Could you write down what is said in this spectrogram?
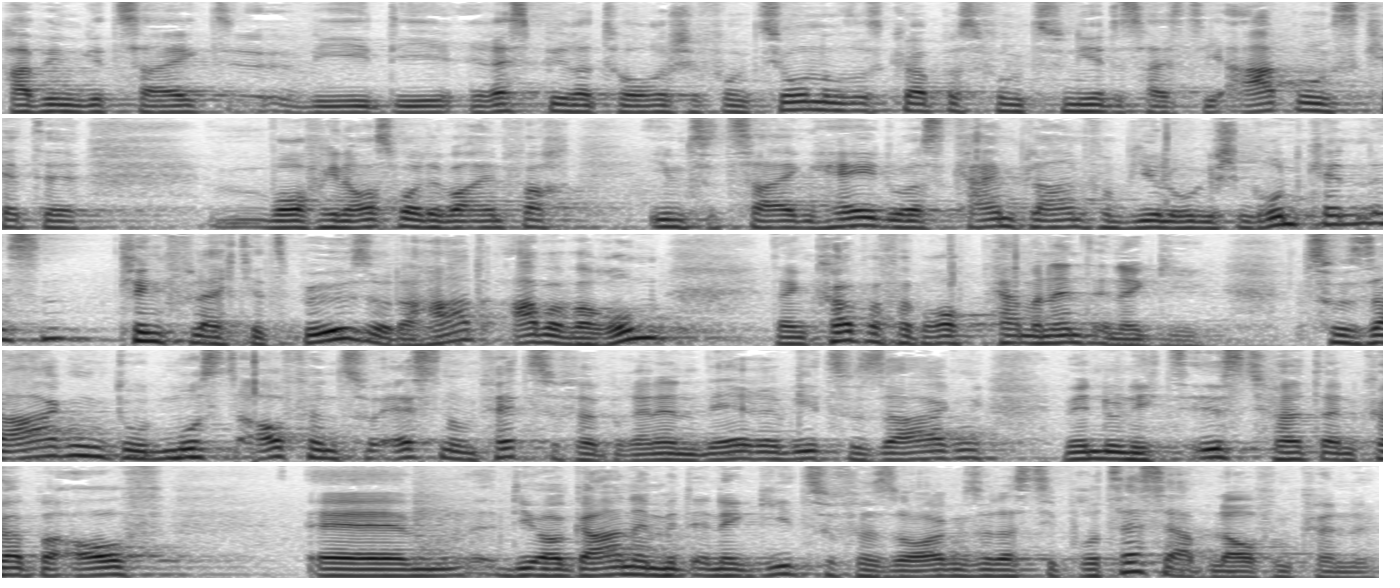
habe ihm gezeigt, wie die respiratorische Funktion unseres Körpers funktioniert, das heißt die Atmungskette. Worauf ich hinaus wollte, war einfach, ihm zu zeigen, hey, du hast keinen Plan von biologischen Grundkenntnissen. Klingt vielleicht jetzt böse oder hart, aber warum? Dein Körper verbraucht permanent Energie. Zu sagen, du musst aufhören zu essen, um Fett zu verbrennen, wäre wie zu sagen, wenn du nichts isst, hört dein Körper auf, ähm, die Organe mit Energie zu versorgen, sodass die Prozesse ablaufen können.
